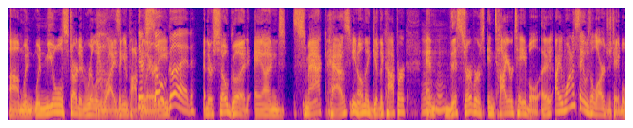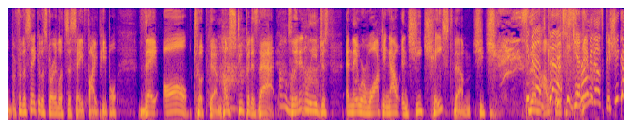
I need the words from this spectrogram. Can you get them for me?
Um, when when mules started really rising in popularity, They're so good. and they're so good. And Smack has, you know, they give the copper, Mm-hmm. and this server's entire table. I, I want to say it was a larger table, but for the sake of the story, let's just say five people. They all took them. How stupid is that? Oh so they didn't leave just. And they were walking out, and she chased them. She chased Give me them those out. Did she get 'em? Give me those because she got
